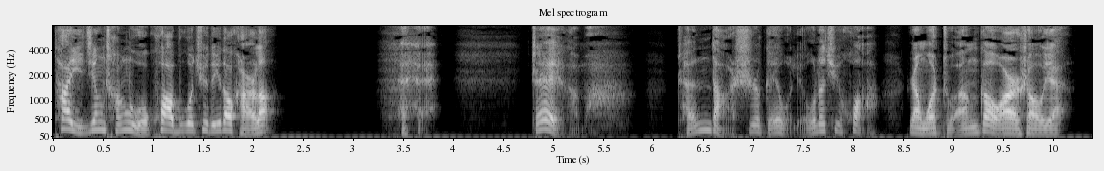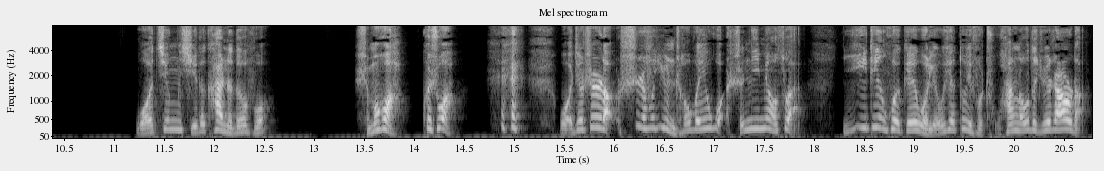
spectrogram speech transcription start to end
他已经成了我跨不过去的一道坎了。嘿嘿，这个嘛，陈大师给我留了句话，让我转告二少爷。我惊喜的看着德福，什么话？快说！嘿嘿，我就知道师傅运筹帷幄，神机妙算，一定会给我留下对付楚寒楼的绝招的。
